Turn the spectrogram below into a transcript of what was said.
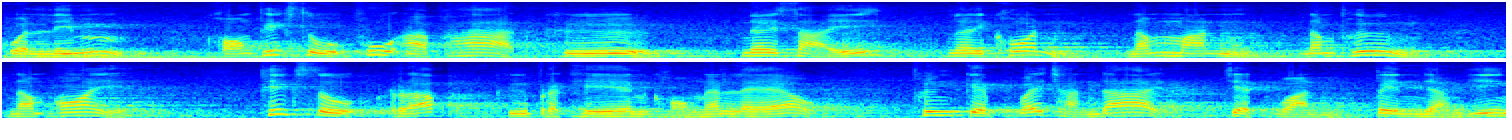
ควรลิ้มของภิกษุผู้อาพาธคือ เนยใส เนยข้น น้ำมัน น้ำผึ้งน้ำอ้อย ภิกษุรับคือประเคนของนั้นแล้ว พึงเก็บไว้ฉันได้เจ็ดวันเป็นอย่างยิ่ง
